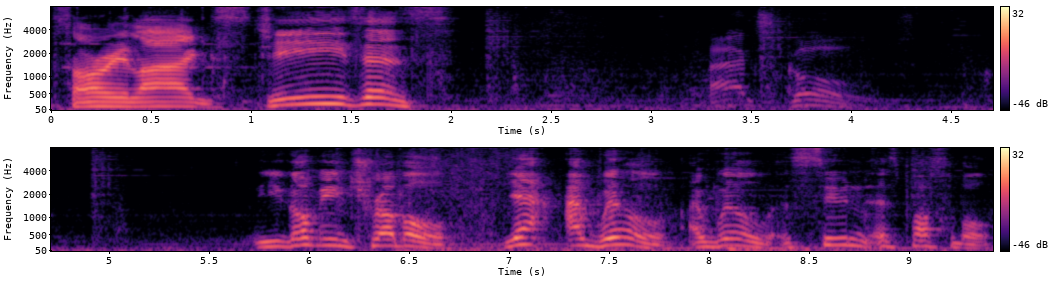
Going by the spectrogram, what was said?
Sorry, lags. Jesus. Axe goes. You got me in trouble. Yeah, I will. I will as soon as possible.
